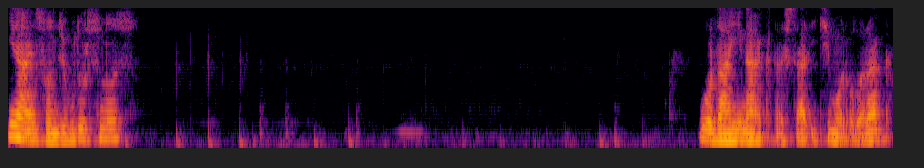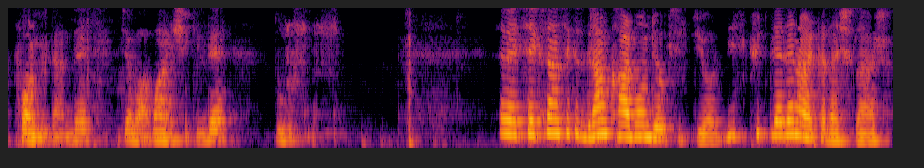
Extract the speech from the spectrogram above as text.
yine aynı sonucu bulursunuz. Buradan yine arkadaşlar 2 mol olarak formülden de cevabı aynı şekilde bulursunuz. Evet 88 gram karbondioksit diyor. Biz kütleden arkadaşlar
